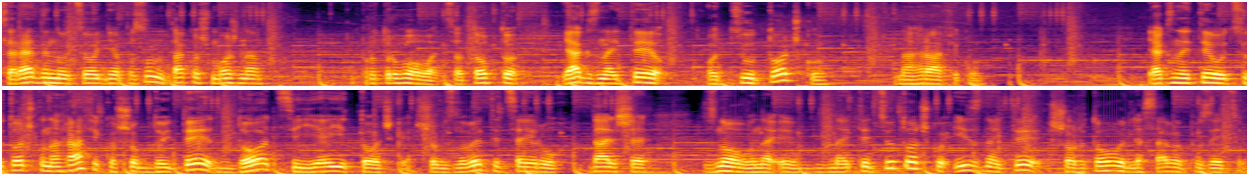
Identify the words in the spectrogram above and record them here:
всередину цього діапазону також можна проторговуватися. Тобто, як знайти оцю точку на графіку, як знайти оцю точку на графіку, щоб дойти до цієї точки, щоб зловити цей рух. Далі знову е, знайти цю точку і знайти шортову для себе позицію.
